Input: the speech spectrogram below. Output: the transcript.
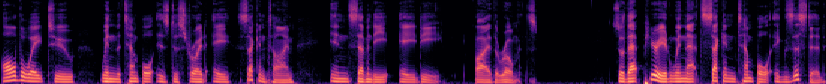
all the way to when the temple is destroyed a second time in 70 AD by the Romans. So that period when that second temple existed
